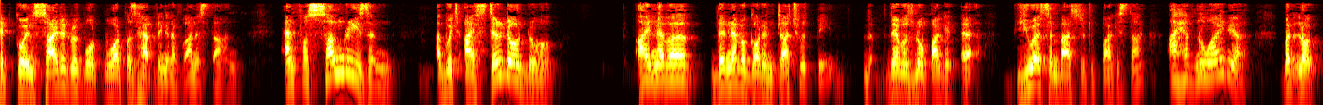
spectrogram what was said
it coincided with what, what was happening in Afghanistan. And for some reason, uh, which I still don't know, I never, they never got in touch with me. There was no uh, US ambassador to Pakistan. I have no idea. But look,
